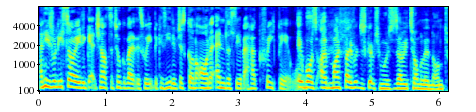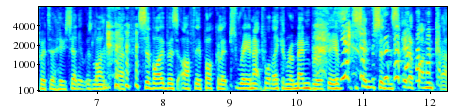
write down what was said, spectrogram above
and he's really sorry to get a chance to talk about it this week because he'd have just gone on endlessly about how creepy it was. It was uh, my favourite description was Zoe Tomlin on Twitter, who said it was like uh, survivors after the apocalypse reenact what they can remember of the Simpsons in a bunker,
